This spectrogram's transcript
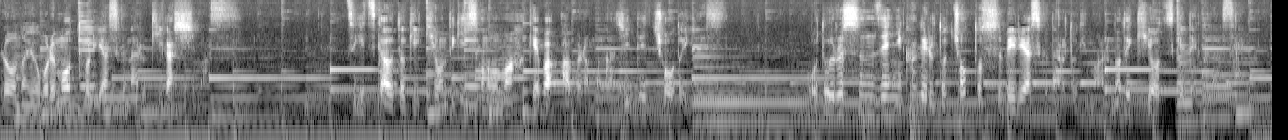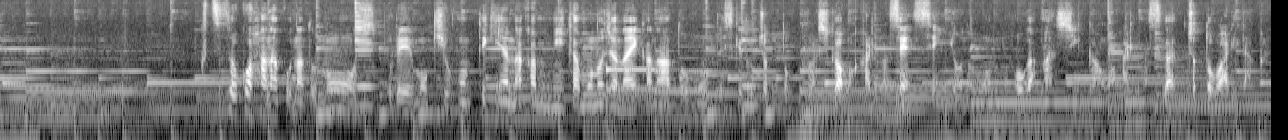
ローの汚れも取りやすくなる気がします。次使う時基本的にそのまま履けば油も馴染んでちょうどいいです。踊る寸前にかけるとちょっと滑りやすくなる時もあるので気をつけてください。靴底花子などのスプレーも基本的な中身に似たものじゃないかなと思うんですけどちょっと詳しくは分かりません。専用のものの方が安心感はありますがちょっと割高。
